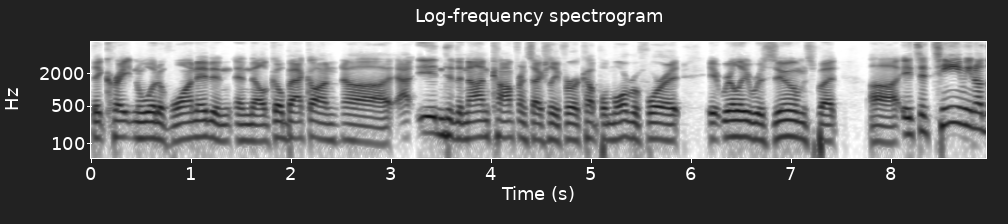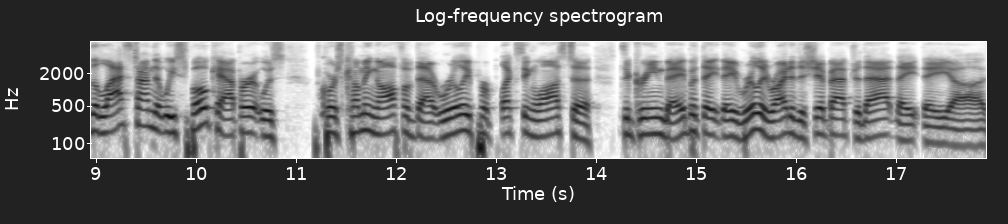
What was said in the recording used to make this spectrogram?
that Creighton would have wanted, and, and they'll go back on uh, into the non-conference actually for a couple more before it it really resumes. But uh, it's a team. You know, the last time that we spoke, Happer, it was of course, coming off of that really perplexing loss to to Green Bay, but they they really righted the ship after that. They they uh,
